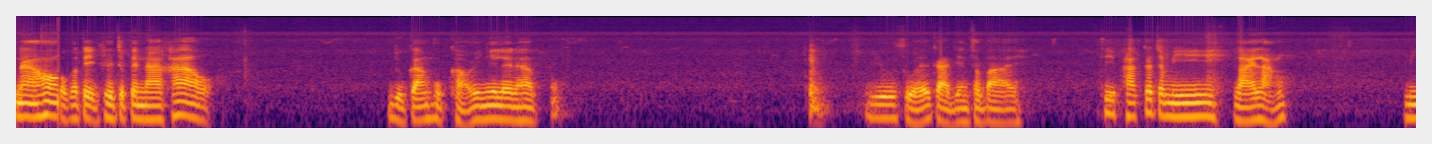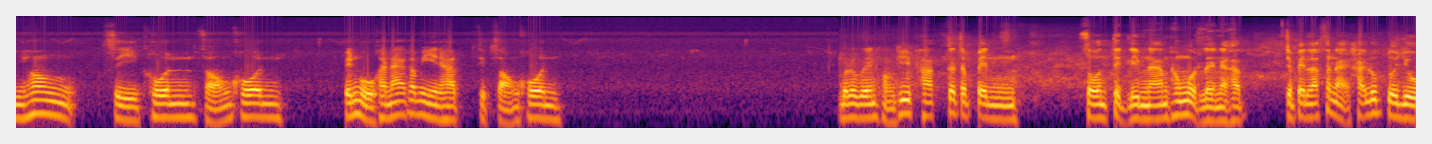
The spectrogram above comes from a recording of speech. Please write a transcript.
หน้าห้องปกติคือจะเป็นนาข้าว อยู่กลางหุบเขาอย่างนี้เลยนะครับ วิวสวยอากาศเย็นสบาย ที่พักก็จะมีหลายหลัง มีห้องสี่คนสองคน เป็นหมู่คณะก็มีนะครับสิบสองคน บริเวณของที่พักก็จะเป็นโซนติดริมน้ำทั้งหมดเลยนะครับ จะเป็นลักษณะคล้ายรูปตัวยู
